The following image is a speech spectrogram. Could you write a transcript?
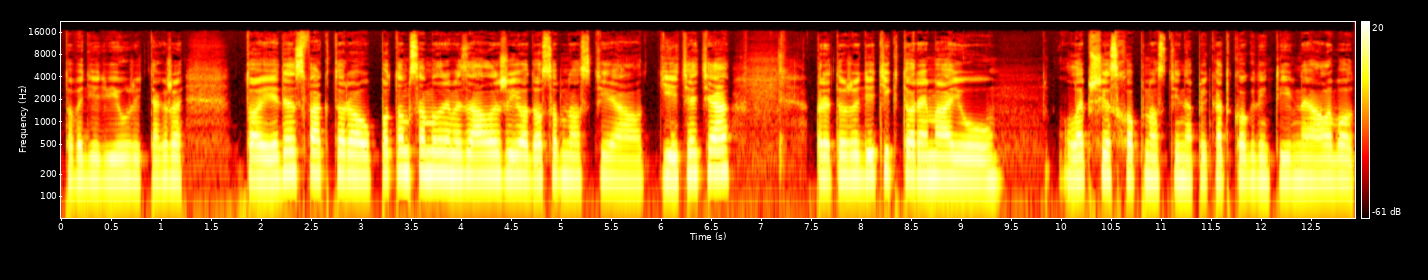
to vedieť využiť. Takže to je jeden z faktorov. Potom samozrejme záleží od osobnosti a od dieťaťa, pretože deti, ktoré majú lepšie schopnosti, napríklad kognitívne, alebo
